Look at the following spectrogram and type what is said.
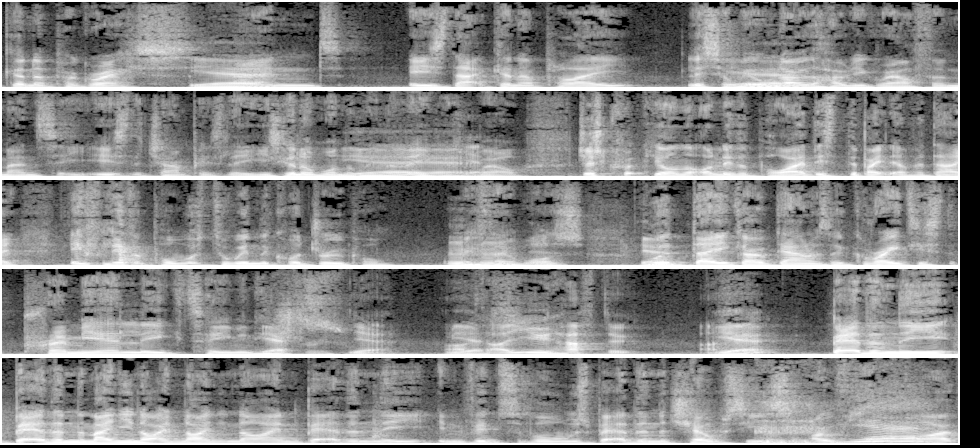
going to progress. Yeah. And is that going to play? Listen, we all know the holy grail for Man City is the Champions League. He's going to want to win the league yeah. as well. Just quickly on, on Liverpool, I had this debate the other day. If Liverpool was to win the quadruple, if there was, Mm-hmm. Yeah. would they go down as the greatest Premier League team in Yes. history? Yeah, Yes. I- you have to. I Yeah. think. Better than the better than the Man United '99, better than the Invincibles, better than the Chelsea's 045. Yeah,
